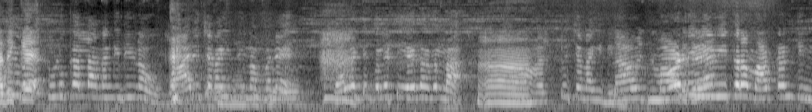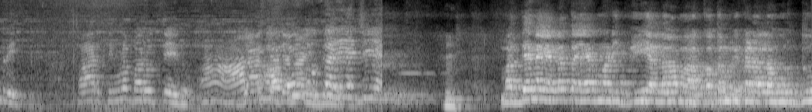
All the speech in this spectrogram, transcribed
ಅದಕ್ಕೆ- ತುಳುಕಲ್ಲ ಅನ್ನಂಗಿದೀವಿ ನಾವು. ಭಾರಿ ಚೆನ್ನಾಗಿದ್ದೀವಿ ನಮ್ಮ ಮನೆ. ಗಲಾಟೆ ಕ್ವಾಲಿಟಿ ಏನಾಗಲ್ಲ. ಅಷ್ಟು ಚೆನ್ನಾಗಿದ್ದೀವಿ. ನೋಡ್ರಿ ನೀವು ಈ ತರ ಮಾಡ್ಕೊಂಡು ತಿನ್ರಿ. ಆರು ತಿಂಗಳು ಬರುತ್ತೆ ಇದು. ಮಧ್ಯಾಹ್ನ ಎಲ್ಲ ತಯಾರು ಮಾಡಿದ್ವಿ ಎಲ್ಲ ಕೊತ್ತಂಬರಿ ಕಾಳೆಲ್ಲ ಹುರಿದು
